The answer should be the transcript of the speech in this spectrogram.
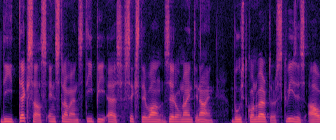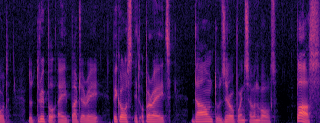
The Texas Instruments TPS 61099 boost converter squeezes out the AAA battery because it operates down to 0.7 volts. Plus,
